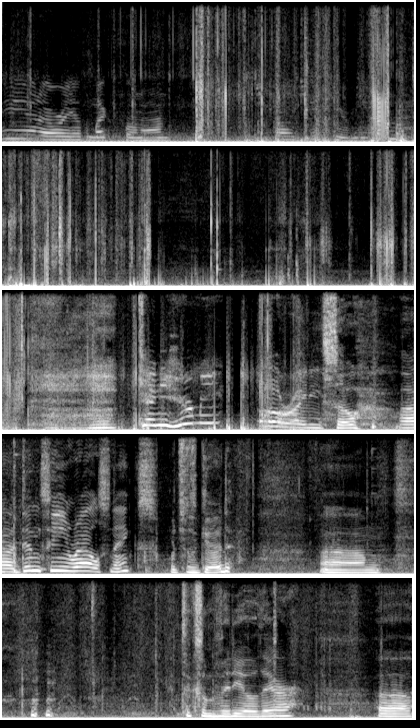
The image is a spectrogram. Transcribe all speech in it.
And our have the microphone on. You probably can't hear me. Can you hear me? Alrighty, so uh, didn't see any rattlesnakes, which is good. Um, took some video there. Uh,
